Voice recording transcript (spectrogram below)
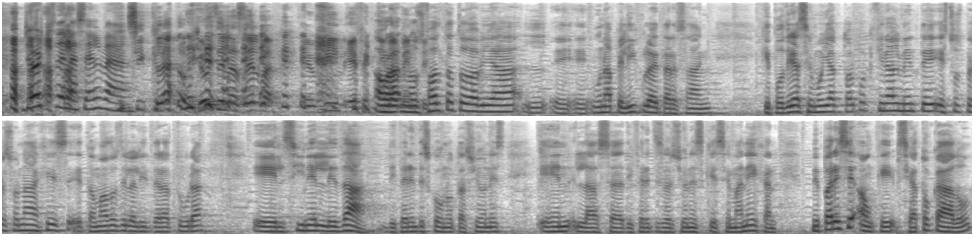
George de la Selva. sí, claro, George de la Selva. En fin, efectivamente. Ahora, nos falta todavía eh, eh, una película de Tarzán que podría ser muy actual porque finalmente estos personajes eh, tomados de la literatura, el cine le da diferentes connotaciones en las eh, diferentes versiones que se manejan. Me parece, aunque se ha tocado,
